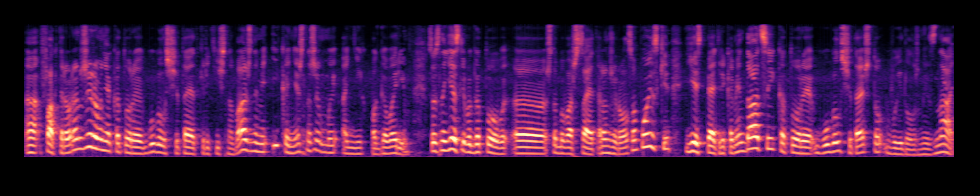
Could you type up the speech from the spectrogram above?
э, факторов ранжирования, которые Google считает критично важными и, конечно же, мы о них поговорим. Собственно, если вы готовы, э, чтобы ваш сайт ранжировался в поиске, есть 5 рекомендаций, которые Google считает, что вы должны знать.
